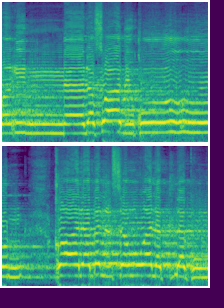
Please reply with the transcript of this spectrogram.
وإنا لصادقون. قال بل سولت لكم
